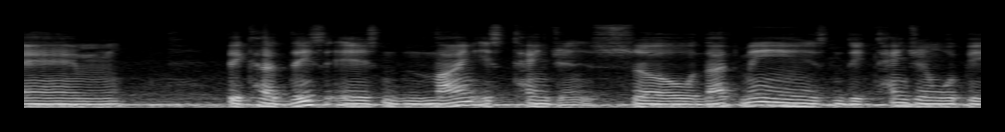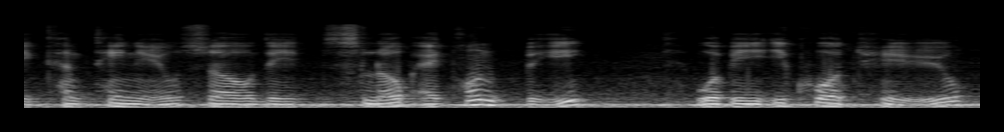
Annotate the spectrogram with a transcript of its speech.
um, because this is line is tangent so that means the tangent will be continuous so the slope at point B will be equal to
